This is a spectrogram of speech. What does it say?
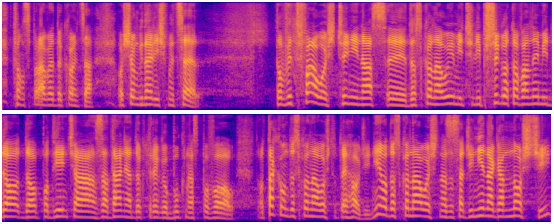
tą sprawę do końca, osiągnęliśmy cel. To wytrwałość czyni nas y, doskonałymi, czyli przygotowanymi do, do podjęcia zadania, do którego Bóg nas powołał. O taką doskonałość tutaj chodzi. Nie o doskonałość na zasadzie nienaganności,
